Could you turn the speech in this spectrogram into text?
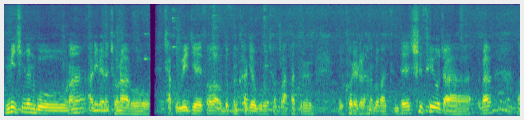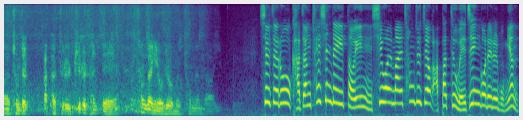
국민신문고나 아니면 전화로 자꾸 외지에서 높은 가격으로 자꾸 아파트를 거래를 하는 것 같은데 실수요자가 어, 정작 아파트를 필요할 때 상당히 어려움을 겪는다. 실제로 가장 최신 데이터인 10월 말 청주 지역 아파트 외지인 거래를 보면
